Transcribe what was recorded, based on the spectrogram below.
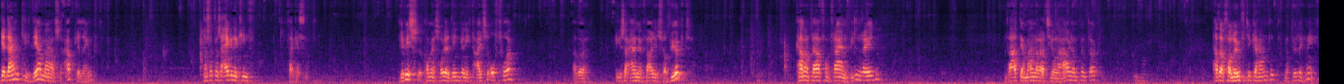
gedanklich dermaßen abgelenkt, dass er das eigene Kind vergessen hat. Gewiss kommen solche Dinge nicht allzu oft vor, aber dieser eine Fall ist verbürgt. Kann man da vom freien Willen reden? War der Mann rational an dem Tag? Hat er vernünftig gehandelt? Natürlich nicht.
